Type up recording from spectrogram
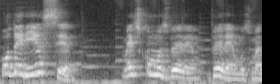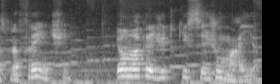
poderia ser, mas como veremos mais pra frente, eu não acredito que seja um Maia.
